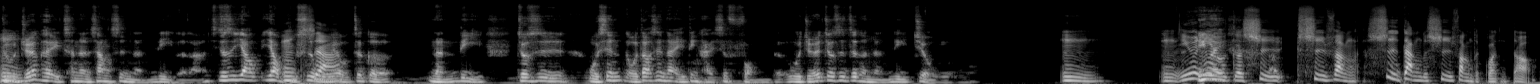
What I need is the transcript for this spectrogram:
我觉得可以称得上是能力了啦。就是要要不是我有这个能力，就是我现我到现在一定还是疯的。我觉得就是这个能力救了我。嗯嗯，因为你有一个释释放适当的释放的管道。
